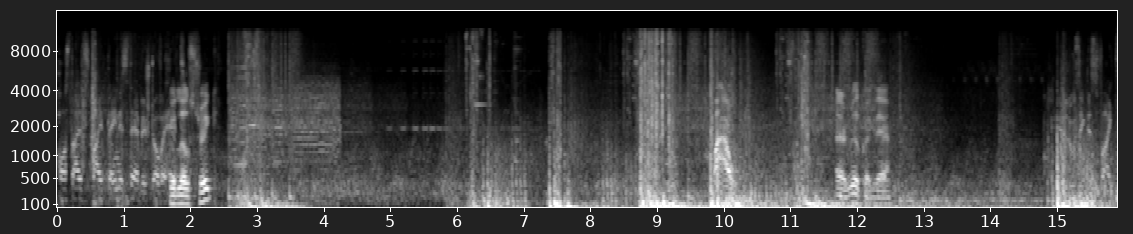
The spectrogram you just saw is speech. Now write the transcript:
Hostile spy plane established overhead. Good little streak. Wow. Uh, real quick there. We're losing this fight.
